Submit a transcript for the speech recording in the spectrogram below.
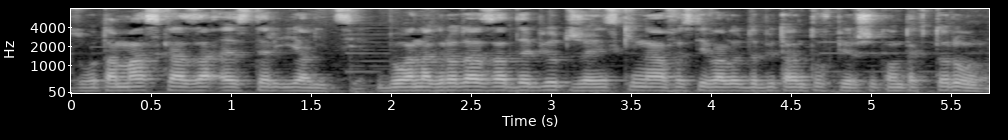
Złota Maska za Ester i Alicję. Była nagroda za debiut żeński na Festiwalu Debiutantów Pierwszy Kontakt w Toruniu.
